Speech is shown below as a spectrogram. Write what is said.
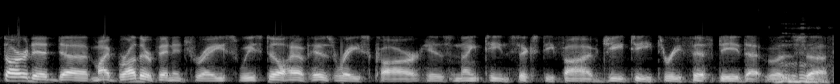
started uh, my brother vintage race. We still have his race car, his 1965 GT350 that was uh,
